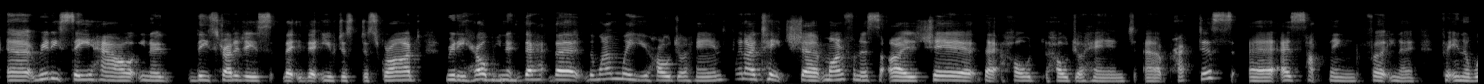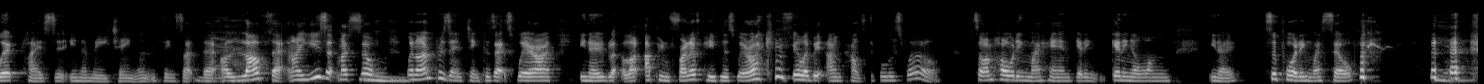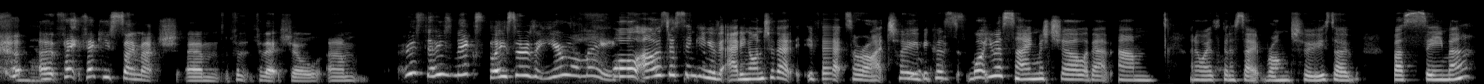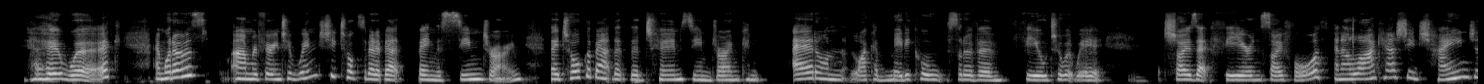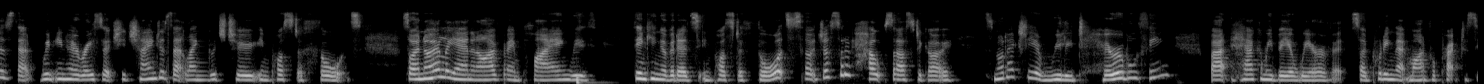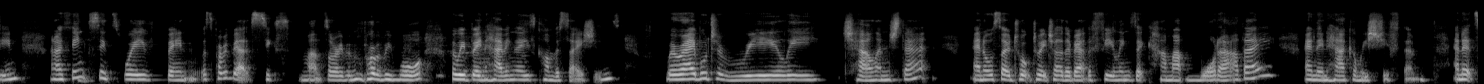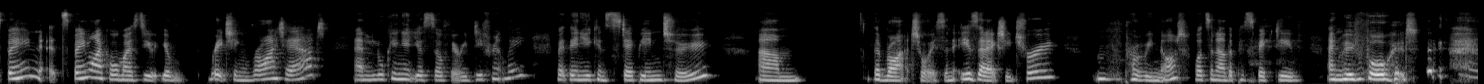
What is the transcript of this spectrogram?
uh, really see how, you know, these strategies that, that you've just described really help you know Mm-hmm. the, the the one where you hold your hand when i teach uh, mindfulness i share that hold hold your hand uh, practice uh, as something for you know for in a workplace in a meeting and things like that i love that and i use it myself Mm. when i'm presenting because that's where i you know like up in front of people is where i can feel a bit uncomfortable as well so i'm holding my hand getting getting along you know supporting myself Yeah, yeah. uh, thank, thank you so much um, for, for that, Shell. Um, who's who's next, Lisa? Is it you or me? Well, I was just thinking of adding on to that, if that's all right too, because what you were saying, Michelle, about um, I know I was going to say it wrong too. So Basima, her work, and what I was um, referring to when she talks about about being the syndrome, they talk about that the term syndrome can add on like a medical sort of a feel to it where mm. it shows that fear and so forth. And I like how she changes that when in her research, she changes that language to imposter thoughts. So I know Leanne and I have been playing with thinking of it as imposter thoughts. So it just sort of helps us to go, it's not actually a really terrible thing, but how can we be aware of it? So putting that mindful practice in. And I think mm. since we've been, it's probably about six months or even probably more, where we've been having these conversations, we're able to really challenge that and also talk to each other about the feelings that come up. What are they? And then how can we shift them? And it's been it's been like almost you, you're reaching right out and looking at yourself very differently but then you can step into um, the right choice. And is that actually true probably not. What's another perspective and move forward?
